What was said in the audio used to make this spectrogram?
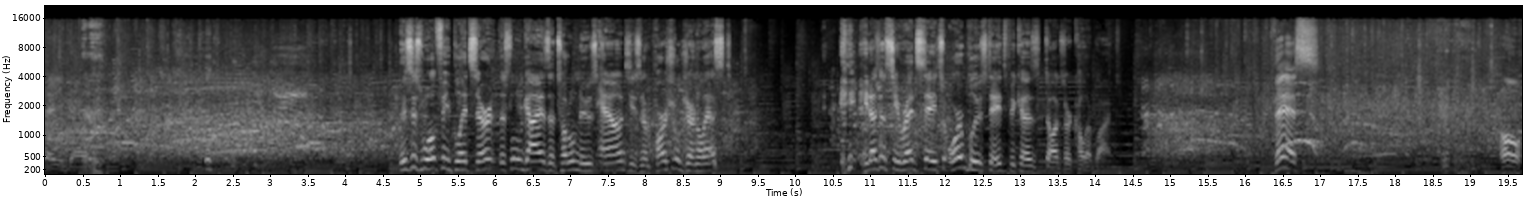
There you go. This is Wolfie Blitzer. This little guy is a total news hound. He's an impartial journalist. He, he doesn't see red states or blue states because dogs are colorblind. This. Oh,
